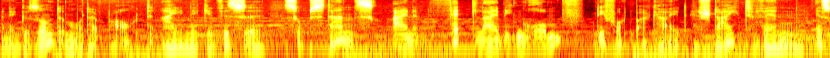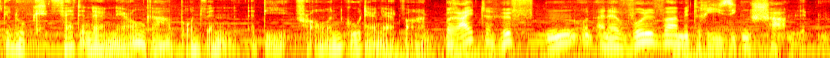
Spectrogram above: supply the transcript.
Eine gesunde Mutter braucht eine gewisse Substanz. Einen fettleibigen Rumpf. Die Fruchtbarkeit steigt, wenn es genug Fett in der Ernährung gab und wenn die Frauen gut ernährt waren. Breite Hüften und eine Vulva mit riesigen Schamlippen.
